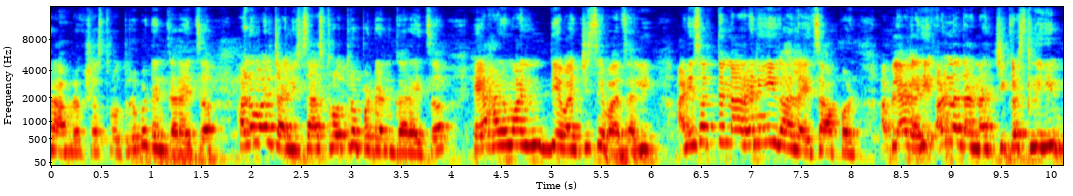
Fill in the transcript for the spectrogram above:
रामरक्षा स्तोत्र पठण करायचं. हनुमान चालिसा स्तोत्र पठण करायचं. हे हनुमान देवाची सेवा झाली आणि सत्यनारायणही घालायचं आपण. आपल्या घरी अन्नदानाची कसलीही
